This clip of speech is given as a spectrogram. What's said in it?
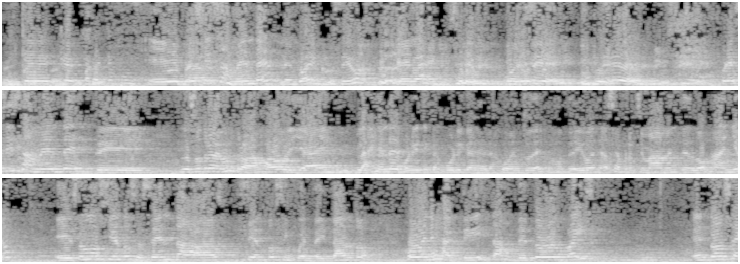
¿Y qué, qué, para qué funciona? Eh, precisamente, ¿Lenguaje inclusivo? lenguaje inclusivo. Inclusive. Inclusive. Precisamente, este, nosotros hemos trabajado ya en la agenda de políticas públicas de las juventudes, como te digo, desde hace aproximadamente dos años. Eh, somos 160, 150 y tantos jóvenes activistas de todo el país. Entonces,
